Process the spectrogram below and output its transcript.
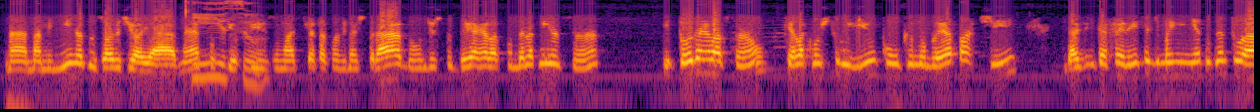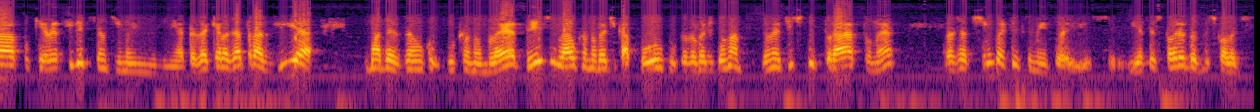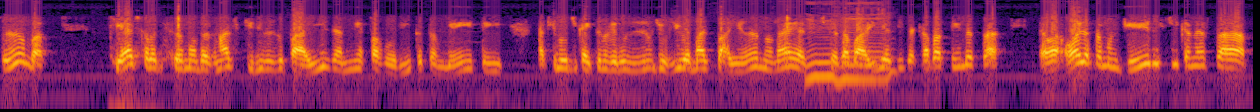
na, na Menina dos Olhos de Oiá, né? Isso. Porque eu fiz uma dissertação de mestrado onde eu estudei a relação dela com Yansan e toda a relação que ela construiu com o candomblé a partir das interferências de Mãe do Gantuá, porque ela é filha de Santos de Mãe apesar que ela já trazia uma adesão do candomblé, desde lá o candomblé de Caboclo, o candomblé de Dona, Dona Edith do Prato, né? Ela já tinha um pertencimento a isso. E essa história da, da escola de samba, que é a escola de samba uma das mais queridas do país, é a minha favorita também. Tem aquilo de Caetano Veloso onde o Rio é mais baiano, né? A gente uhum. é da Bahia, a gente acaba tendo essa. Ela olha para Mangueira e fica nessa.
